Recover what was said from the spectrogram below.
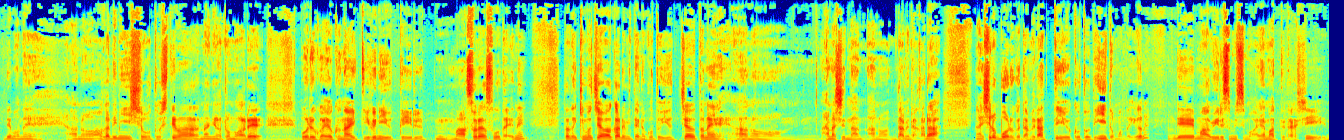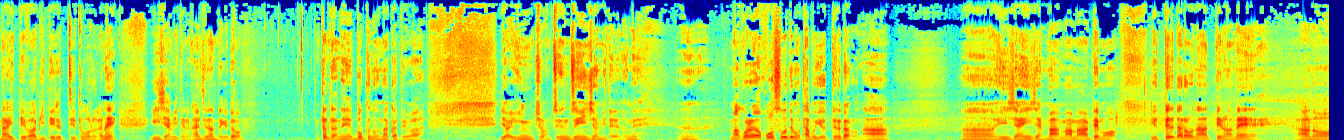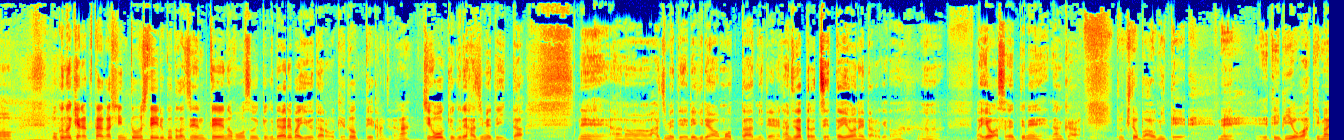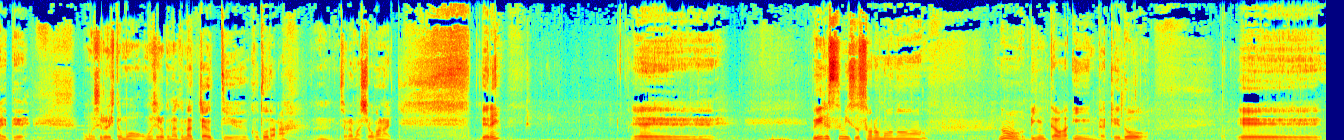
でもねあのアカデミー賞としては何はともあれ暴力は良くないっていうふうに言っている、うん、まあそれはそうだよねただ気持ちはわかるみたいなことを言っちゃうとねあの話な、あの、ダメだから、何しろ暴力ダメだっていうことでいいと思うんだけどね。で、まあ、ウィル・スミスも謝ってたし、内定を浴びてるっていうところがね、いいじゃんみたいな感じなんだけど、ただね、僕の中では、いや、いいんじゃん、全然いいじゃん、みたいなね。うん。まあ、これは放送でも多分言ってるだろうな。うん、いいじゃん、いいじゃん。まあまあまあ、でも、言ってるだろうなっていうのはね、あの、僕のキャラクターが浸透していることが前提の放送局であれば言うだろうけどっていう感じだな。地方局で初めて行った、ねあの、初めてレギュラーを持ったみたいな感じだったら絶対言わないだろうけどな。うん。まあ、要はそうやってね、なんか、時と場を見て、ね、TPO をわきまえて、面白い人も面白くなくなっちゃうっていうことだな。うん。それはまあしょうがない。でね、えー、ウィル・スミスそのもののビンタはいいんだけど、え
